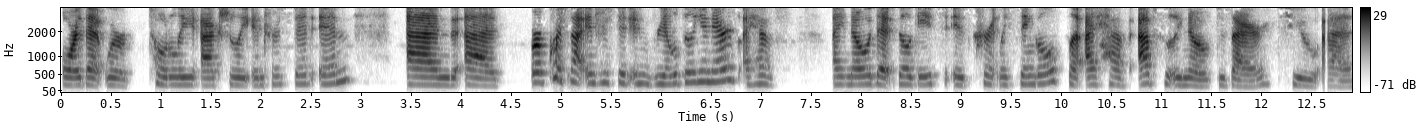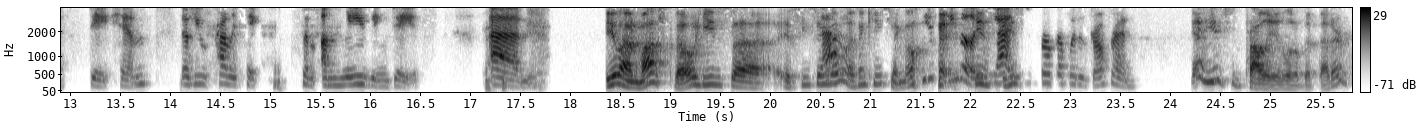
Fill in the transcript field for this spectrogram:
or that we're totally actually interested in. And, uh, or of course, not interested in real billionaires. I have, I know that Bill Gates is currently single, but I have absolutely no desire to uh, date him, though he would probably take some amazing dates. Um, Elon Musk, though, he's uh is he single? Yeah. I think he's single. He's single. he's, yeah, he's, he broke up with his girlfriend. Yeah, he's probably a little bit better.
